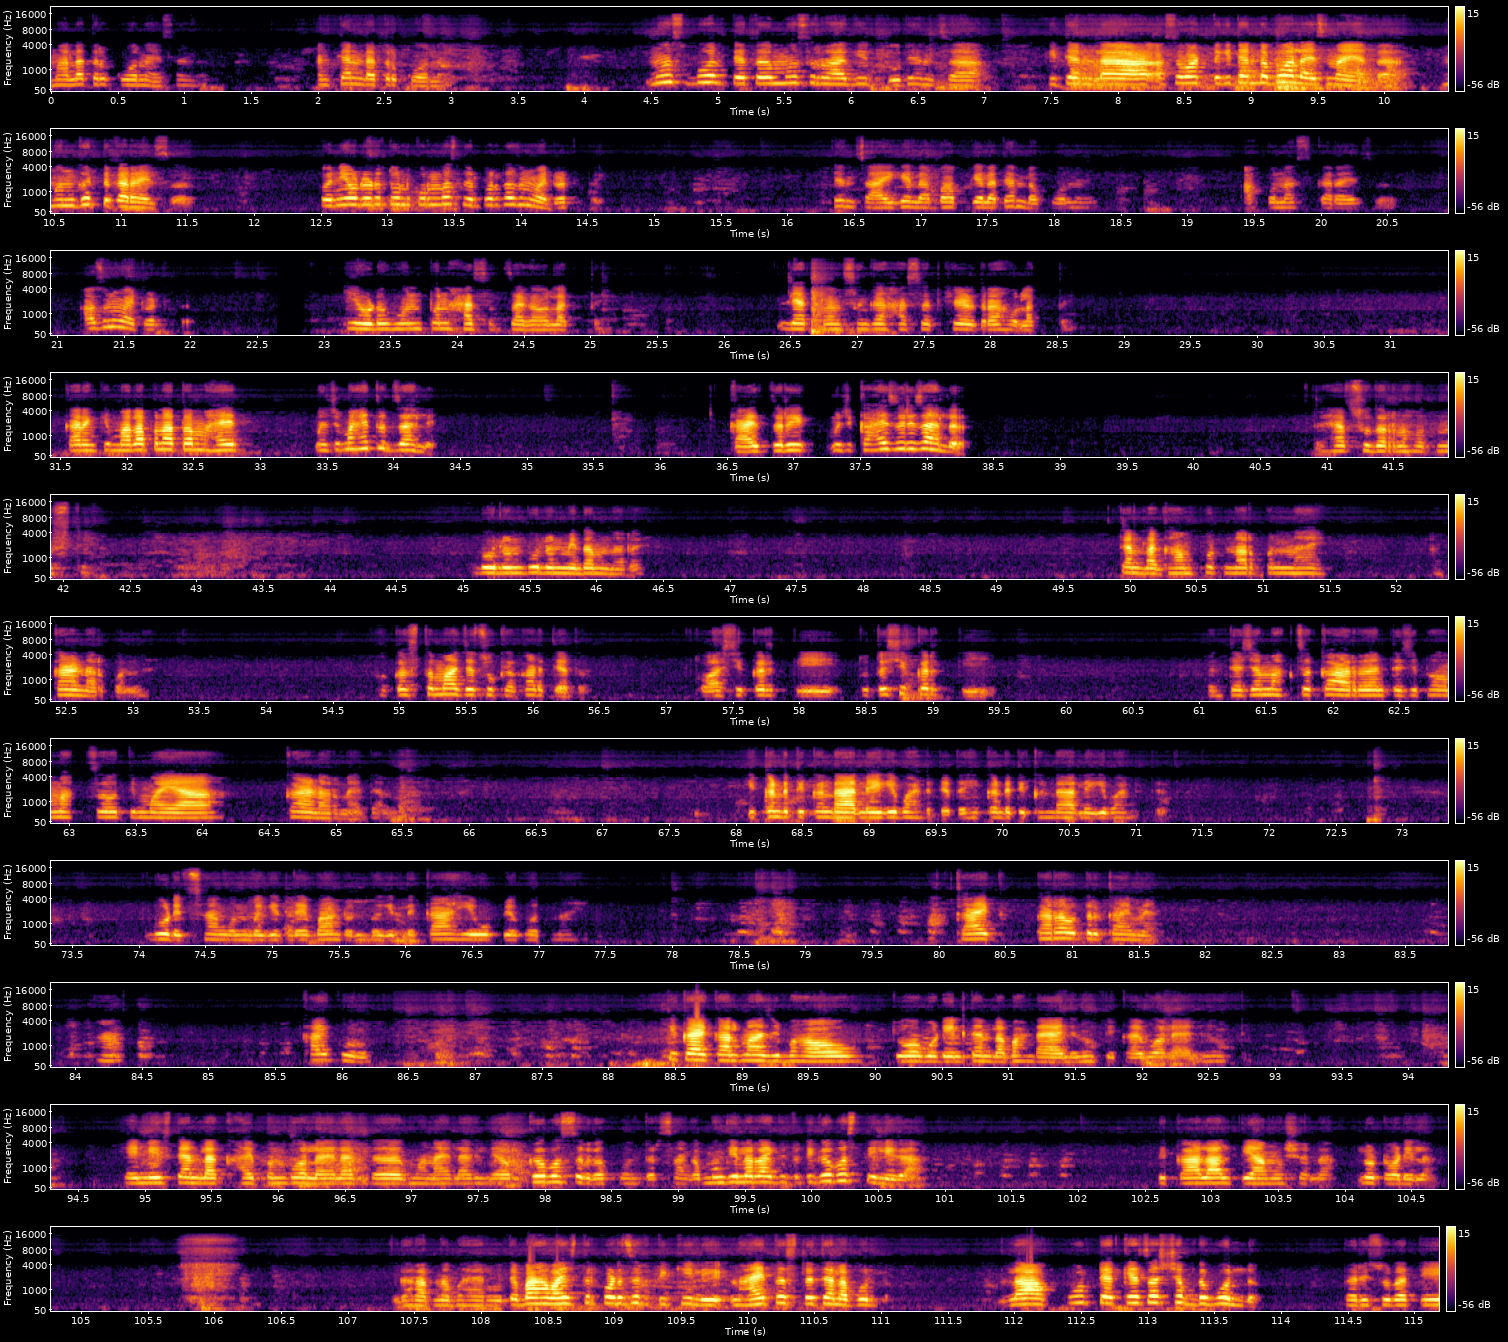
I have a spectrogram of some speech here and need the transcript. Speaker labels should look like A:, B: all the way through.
A: मला तर कोण आहे सांगा? आणि त्यांना तर कोण आहे? मस्त बोलते तर मस्त राग येतो त्यांचा की त्यांना असं वाटतं की त्यांना बोलायचं नाही आता मन घट्ट करायचं. पण एवढं एवढं तोंड करून बसल्यावर परत अजून वाईट वाटतंय. त्यांचा आई गेला बाप गेला त्यांना कोण आहे? आपण असं करायचं. अजून वाईट वाटतं. एवढं होऊन पण हसत जागावं लागतंय. लेकरांसंग हसत खेळत राहावं लागतंय. कारण की मला पण आता माहीत म्हणजे माहीतच झाले. काय जरी म्हणजे काय जरी झालं तर ह्यात सुधारणा होत नसते. बोलून बोलून मी दमणार आहे. त्यांना घाम फुटणार पण नाही कळणार पण नाही. फक्त माझ्या चुक्या काढत्यात. तू अशी करते तू तशी करते. पण त्याच्या मागचं कारण त्याची फ- मागचं ती माया कळणार नाही त्यांना. इकंड तिकंड आले की भांडत्यात इकंड तिकंड आले की भांडत्यात. गोडीत सांगून बघितले भांडून बघितले काही उपयोग होत नाही. काय करावं तर काय मॅ हा? काय करू? ती काय काल माझे भाव किंवा वडील त्यांना भांडाय आले नव्हते काय बोलायला आले नव्हते. ह्यांनीच त्यांना काय पण बोलायला लागलं म्हणायला लागल्यावर ग बसल का कोण तर सांगा. मुंगीला राग येतो ती ग बसतेली का ती काल आलती आमुषाला लोटवाडीला. घरातनं बाहेर होत्या भावाईच तर पडझडती केली. नाहीत असतं त्याला बोललं. लाकूड टक्क्याचा शब्द बोललं. तरी सुद्धा ते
